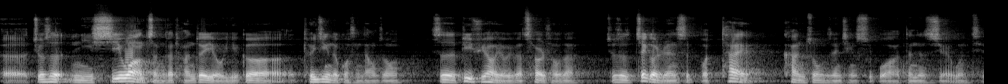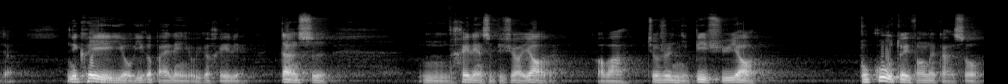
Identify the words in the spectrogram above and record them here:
呃，就是你希望整个团队有一个推进的过程当中，是必须要有一个刺儿头的，就是这个人是不太看重人情世故啊等等这些问题的。你可以有一个白脸，有一个黑脸，但是，嗯，黑脸是必须要要的，好吧？就是你必须要不顾对方的感受，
